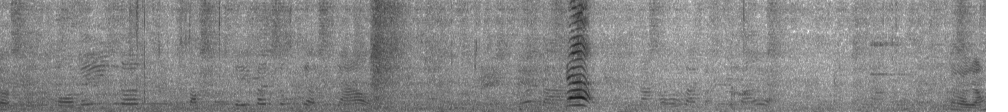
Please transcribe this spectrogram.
Oh. Teka lang.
